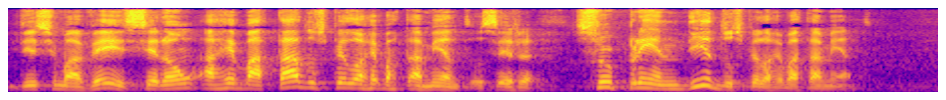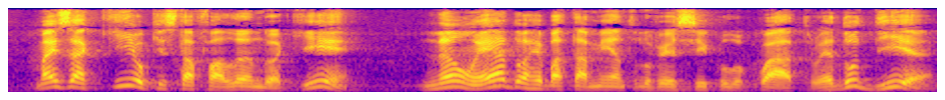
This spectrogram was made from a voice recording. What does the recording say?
disse uma vez, serão arrebatados pelo arrebatamento, ou seja, surpreendidos pelo arrebatamento. Mas aqui o que está falando aqui não é do arrebatamento no versículo 4, é do dia.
